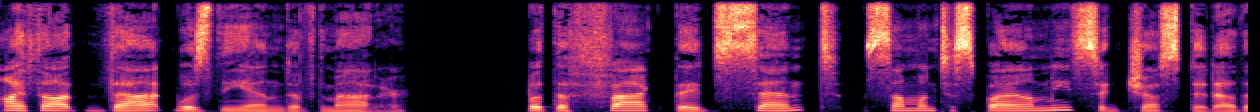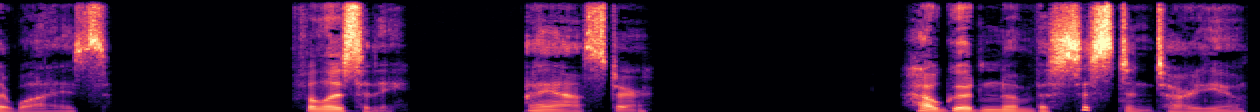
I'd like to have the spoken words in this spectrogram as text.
I thought that was the end of the matter, but the fact they'd sent someone to spy on me suggested otherwise. Felicity, I asked her, how good an assistant are you?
